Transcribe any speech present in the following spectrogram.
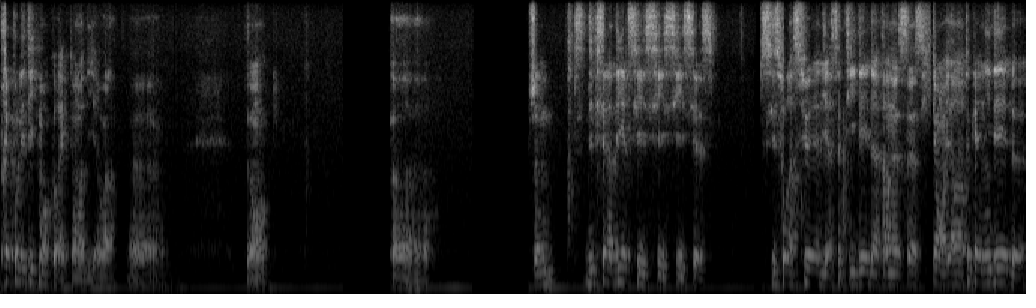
très politiquement corrects, on va dire, voilà. donc, c'est difficile à dire si, si, si, si sur la Suède, il y a cette idée d'internationalisation, il y a en tout cas une idée de,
